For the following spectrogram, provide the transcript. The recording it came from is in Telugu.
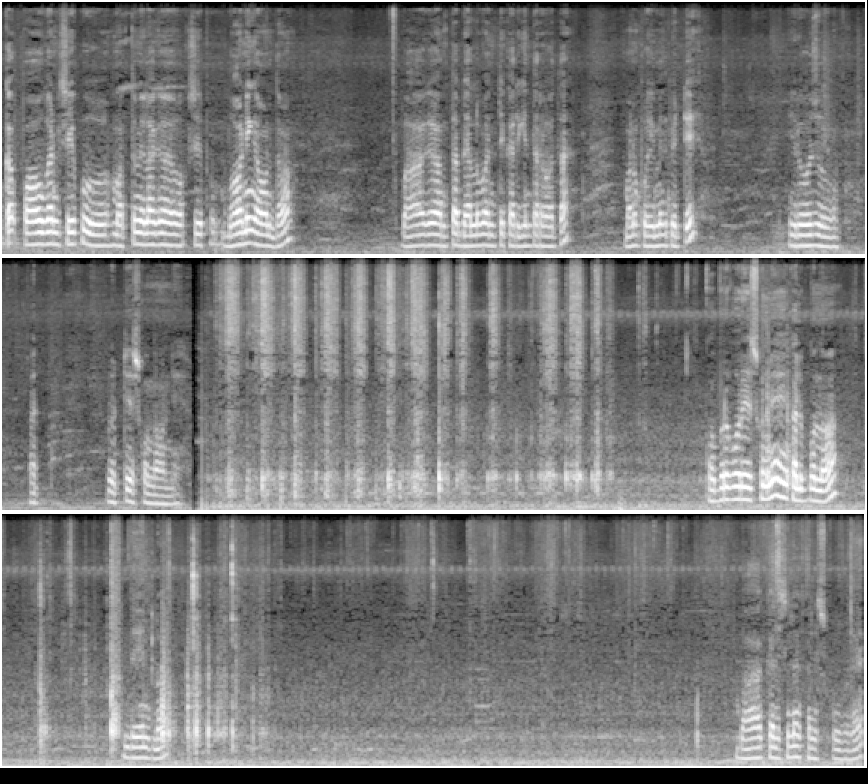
ఒక పావు గంట సేపు మొత్తం ఇలాగ ఒకసేపు బాండింగ్ అవనిద్దాం. బాగా అంతా బెల్లం అంతా కరిగిన తర్వాత మనం పొయ్యి మీద పెట్టి ఈరోజు రొట్టె వేసుకుందామండి కొబ్బరి కూర వేసుకుని కలుపుకుందాం. దేంట్లో? బాగా కలిసినా కలుసుకోవాలి?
